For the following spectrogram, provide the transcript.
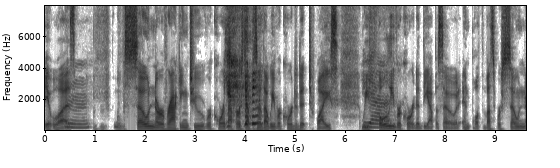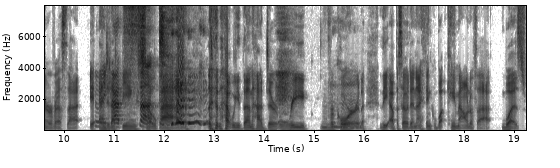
It was mm. v- so nerve wracking to record that first episode that we recorded it twice. We yeah. fully recorded the episode, and both of us were so nervous that it like, ended up being sucked. so bad that we then had to re record mm-hmm. the episode. And I think what came out of that was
